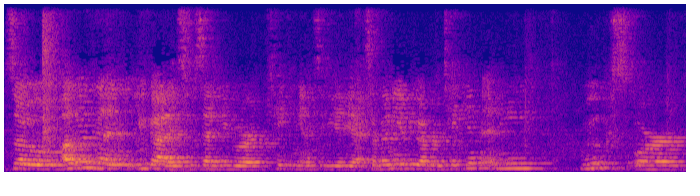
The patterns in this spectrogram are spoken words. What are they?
So other than you guys who said you were taking MCB80X, have any of you ever taken any MOOCs or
